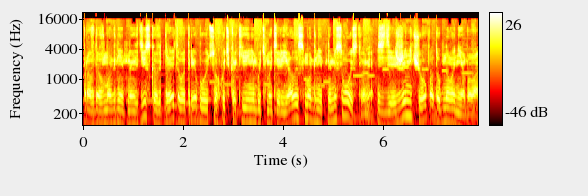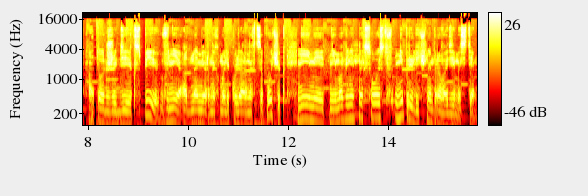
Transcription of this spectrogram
Правда, в магнитных дисках для этого требуются хоть какие-нибудь материалы с магнитными свойствами. Здесь же ничего подобного не было, а тот же DXP вне одномерных молекулярных цепочек не имеет ни магнитных свойств, ни приличной проводимости области.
